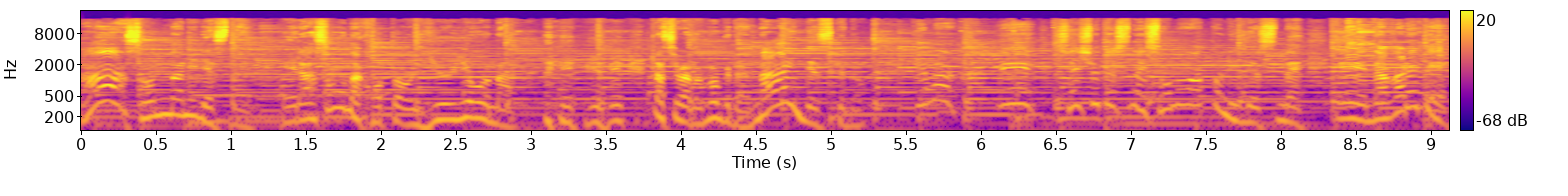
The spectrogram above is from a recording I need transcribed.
まあそんなにですね偉そうなことを言うような 立場の僕ではないんですけどで、先週ですねその後にですね、えー流れで、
